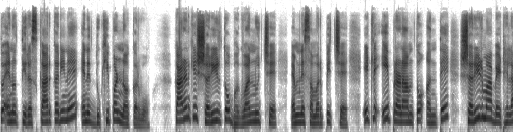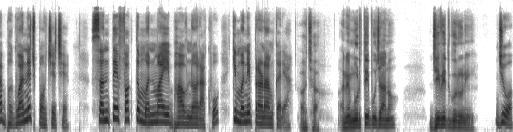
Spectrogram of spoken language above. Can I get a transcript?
તો એનો તિરસ્કાર કરીને એને દુખી પણ ન કરવો. કારણ કે શરીર તો ભગવાનનું જ છે એમને સમર્પિત છે એટલે એ પ્રણામ તો અંતે શરીરમાં બેઠેલા ભગવાનને જ પહોંચે છે. સંતે ફક્ત મનમાં એ ભાવ ન રાખવો કે મને પ્રણામ કર્યા. અચ્છા. અને મૂર્તિ પૂજાનો? જીવિત ગુરુની? જુઓ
